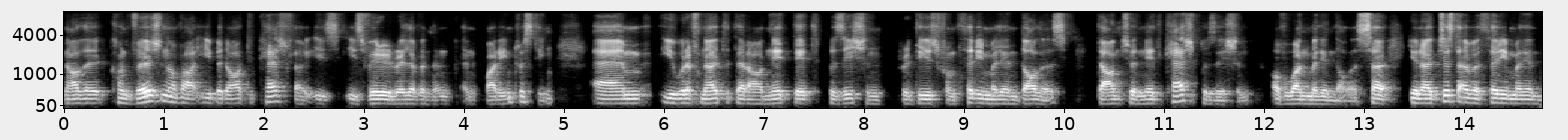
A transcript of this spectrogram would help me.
Now, the conversion of our EBITDA to cash flow is, is very relevant and, and quite interesting. Um, you would have noted that our net debt position reduced from $30 million down to a net cash position of $1 million. So, you know, just over $30 million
